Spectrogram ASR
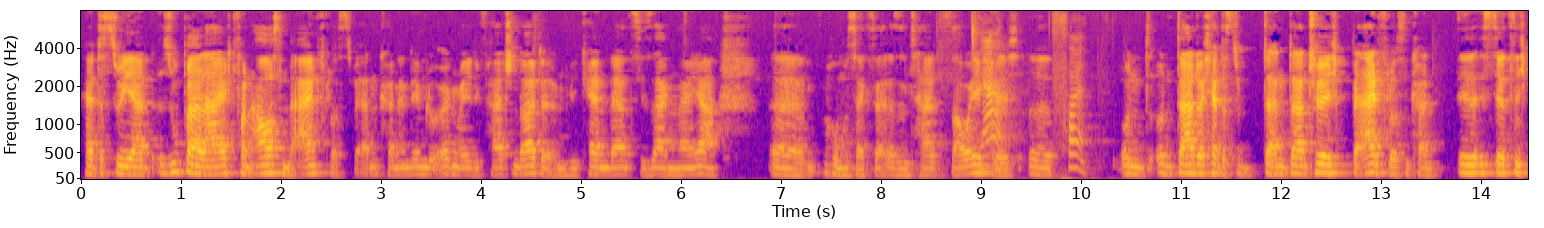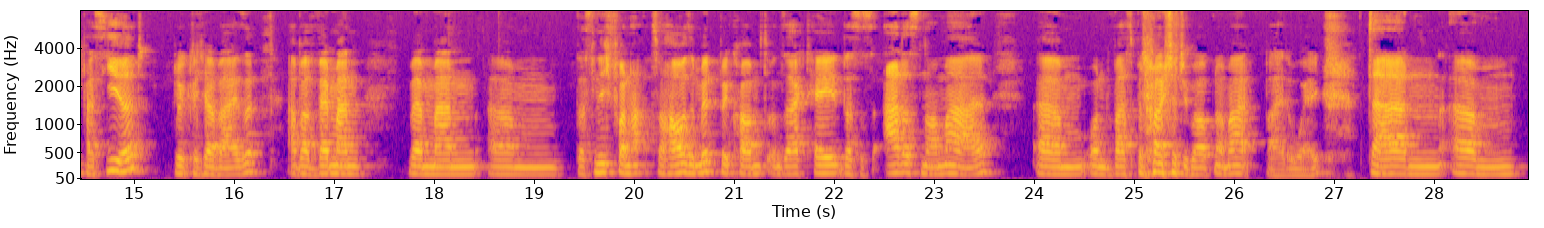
hättest du ja super leicht von außen beeinflusst werden können, indem du irgendwie die falschen Leute irgendwie kennenlernst, die sagen, na ja, äh, Homosexuelle sind halt sau eklig. Äh, Voll. Und, und dadurch hättest du dann natürlich beeinflussen können. Ist jetzt nicht passiert, glücklicherweise, aber wenn man, wenn man ähm, das nicht von zu Hause mitbekommt und sagt, hey, das ist alles normal, ähm, und was bedeutet überhaupt normal, by the way, dann, ähm,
